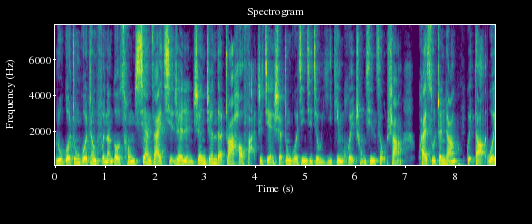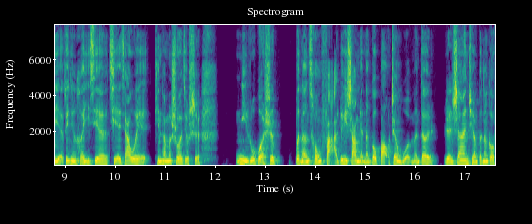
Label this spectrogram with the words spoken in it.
如果中国政府能够从现在起认认真真的抓好法治建设，中国经济就一定会重新走上快速增长轨道。我也最近和一些企业家，我也听他们说，就是你如果是。不能从法律上面能够保证我们的人身安全，不能够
